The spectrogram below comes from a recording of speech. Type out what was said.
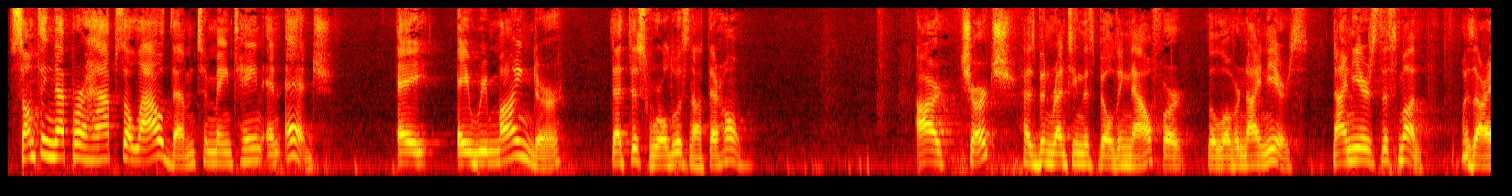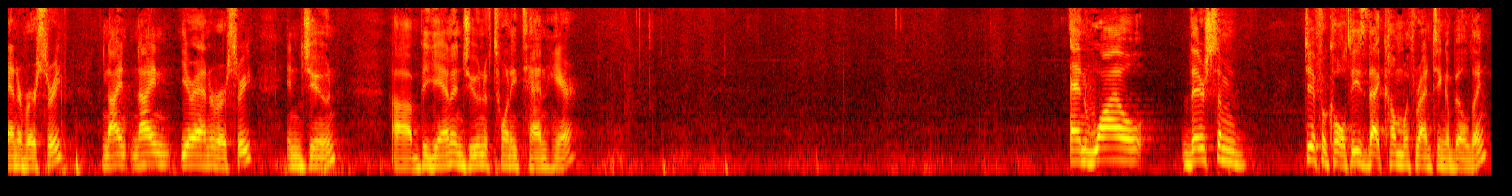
something that perhaps allowed them to maintain an edge, a, a reminder that this world was not their home. Our church has been renting this building now for a little over nine years. Nine years this month was our anniversary, nine, nine year anniversary in June. Uh, began in June of 2010 here. And while there's some difficulties that come with renting a building,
